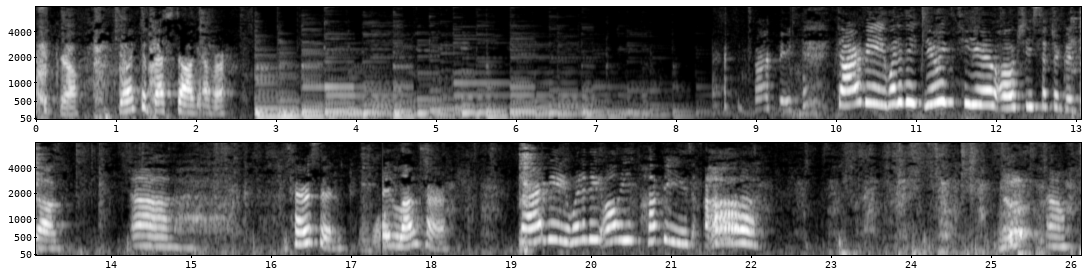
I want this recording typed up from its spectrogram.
Good girl. You're like the best dog ever. Darby. Darby, what are they doing to you? Oh, she's such a good dog. Uh, Harrison, I love her. Darby, what are they, all these puppies? Ah. Oh.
